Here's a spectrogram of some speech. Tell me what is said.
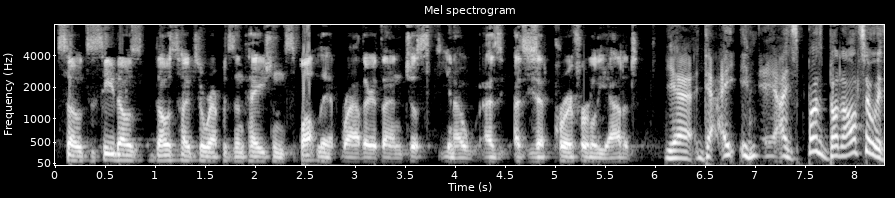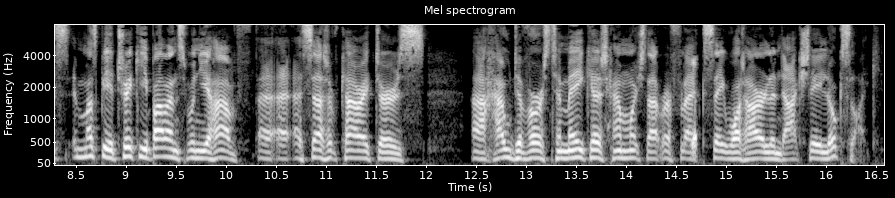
So to see those those types of representations spotlit rather than just you know as as you said peripherally added. Yeah, I, suppose, but also it must be a tricky balance when you have a, a set of characters. Uh, how diverse to make it? How much that reflects, say, what Ireland actually looks like?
